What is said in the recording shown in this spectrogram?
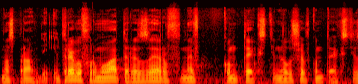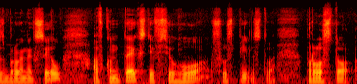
насправді. І треба формувати резерв не в контексті, не лише в контексті Збройних сил, а в контексті всього суспільства. Просто е,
